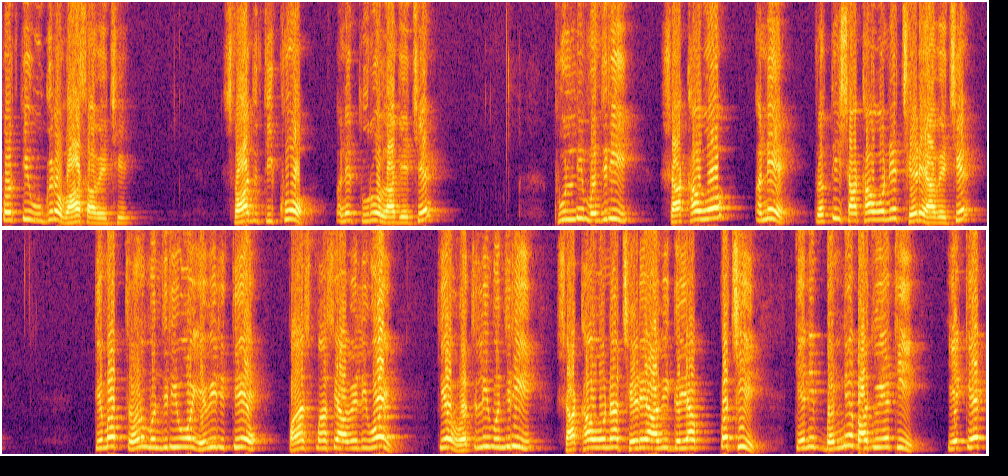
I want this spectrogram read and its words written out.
પડતી ઉગ્ર વાસ આવે છે. સ્વાદ તીખો અને તુરો લાગે છે. ફૂલની મંજરી શાખાઓ અને પ્રતિ શાખાઓને છેડે આવે છે. તેમાં ત્રણ મંજરીઓ એવી રીતે પાંચ પાસે આવેલી હોય કે વચલી મંજરી શાખાઓના છેડે આવી ગયા પછી તેની બંને બાજુએથી એક એક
